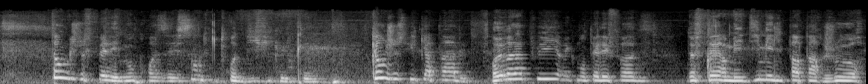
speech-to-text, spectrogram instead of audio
tant que je fais les mots croisés sans trop de difficultés, quand je suis capable, relève à l'appui avec mon téléphone, de faire mes 10 000 pas par jour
